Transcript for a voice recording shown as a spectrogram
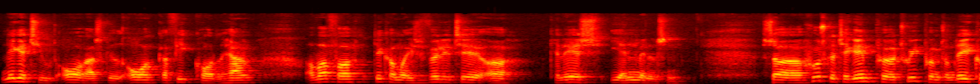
negativt overrasket over grafikkortet her. Og hvorfor, det kommer I selvfølgelig til at kan læse i anmeldelsen. Så husk at tjekke ind på tweak.dk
